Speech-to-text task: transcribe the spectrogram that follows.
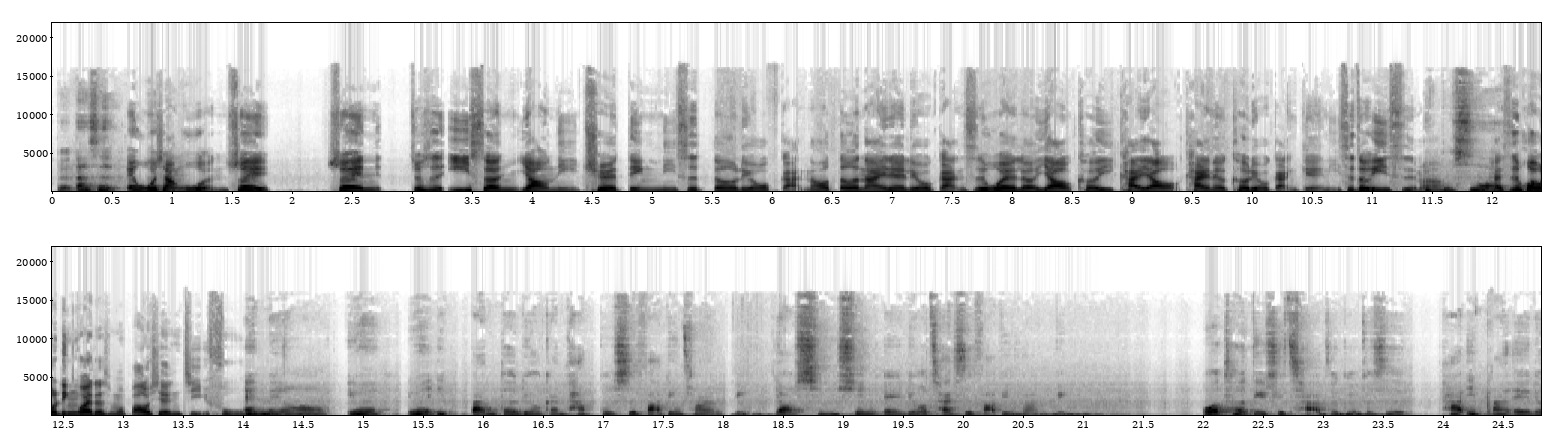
对，但是哎、我嗯想问，所以所以你就是医生要你确定你是得流感，然后得哪一类流感，是为了要可以开药开那个克流感给你，是这个意思诶吗不？是、欸，还是会有另外的什么保险给付？哎、没有哦，因为因为一般的流感它不是法定传染病，要新型 A 流才是法定传染病。我有特地去查这个，就是它一般 A 流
